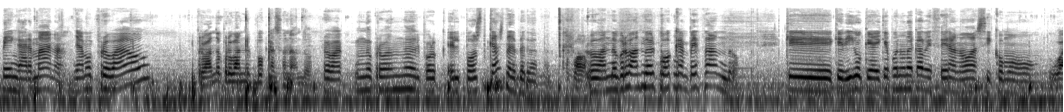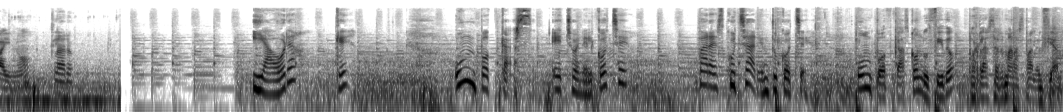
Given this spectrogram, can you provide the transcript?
Venga, hermana, ya hemos probado, Probando, probando el podcast sonando. probando, probando el, por- el podcast, Wow. probando, probando el podcast empezando. Que, que digo que hay que poner una cabecera, ¿no? Así como, Guay, ¿no? claro. ¿Y ahora qué? Un podcast hecho en el coche para escuchar en tu coche. Un podcast conducido por las hermanas Palenciano.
